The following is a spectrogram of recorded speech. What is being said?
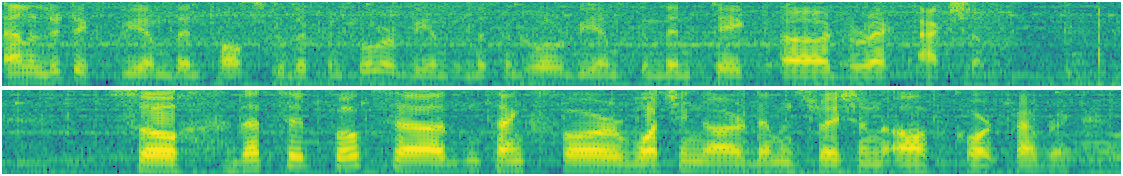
analytics VM then talks to the controller VMs and the controller VMs can then take uh, direct action. So that's it folks. thanks for watching our demonstration of CORD Fabric.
